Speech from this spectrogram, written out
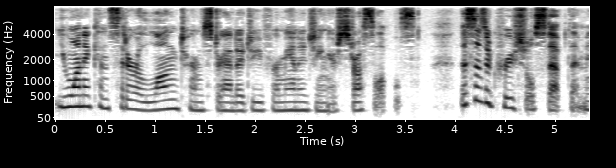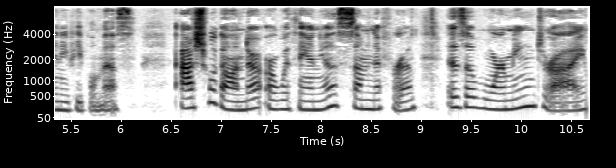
you want to consider a long term strategy for managing your stress levels. This is a crucial step that many people miss. Ashwagandha or Withania somnifera is a warming, dry,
